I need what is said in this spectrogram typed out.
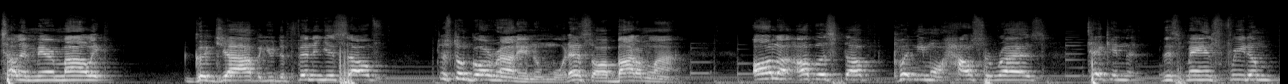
telling Mir Malik, good job, are you defending yourself? Just don't go around here no more. That's all bottom line. All the other stuff, putting him on house arrest, taking this man's freedom,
